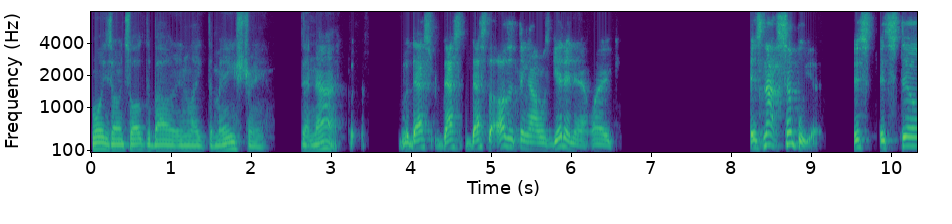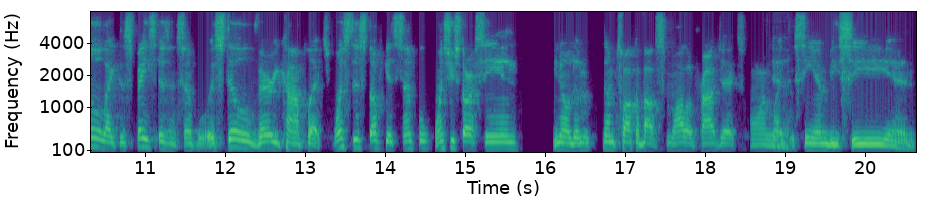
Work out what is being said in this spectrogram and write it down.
coins aren't talked about in like the mainstream. They're not. But, but that's that's that's the other thing I was getting at. Like, it's not simple yet. It's it's still like the space isn't simple. It's still very complex. Once this stuff gets simple, once you start seeing, you know, them them talk about smaller projects on like yeah. the CNBC and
